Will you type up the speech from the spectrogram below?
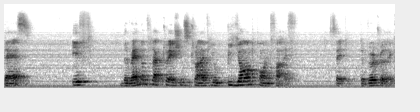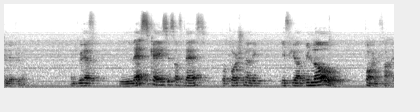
death if the random fluctuations drive you beyond 0.5, say the virtual equilibrium. And you have less cases of death proportionally if you are below 0.5.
